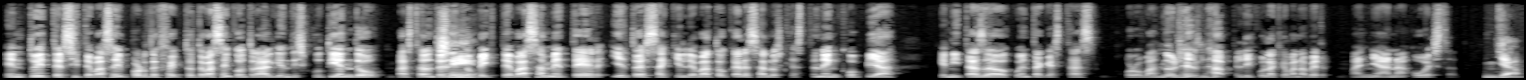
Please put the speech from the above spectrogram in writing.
En Twitter, si te vas a ir por defecto, te vas a encontrar a alguien discutiendo, va a estar en topic, te vas a meter y entonces a quien le va a tocar es a los que estén en copia que ni te has dado cuenta que estás probándoles la película que van a ver mañana o esta. Ya,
